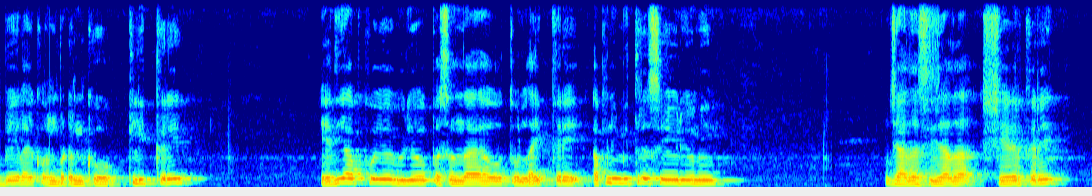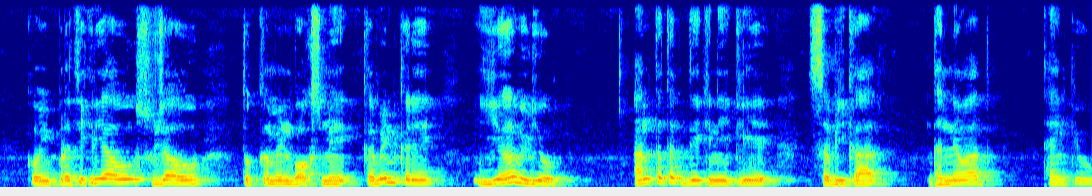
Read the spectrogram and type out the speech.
बेल आइकॉन बटन को क्लिक करें। यदि आपको यह वीडियो पसंद आया हो तो लाइक करें, अपने मित्र से वीडियो में ज़्यादा से ज़्यादा शेयर करें। कोई प्रतिक्रिया हो, सुझाव हो तो कमेंट बॉक्स में कमेंट करें। यह वीडियो अंत तक देखने के लिए सभी का धन्यवाद। थैंक यू।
